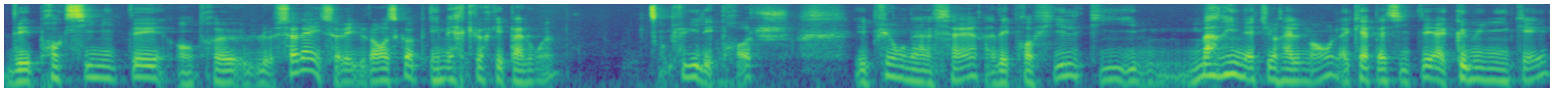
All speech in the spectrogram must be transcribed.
des proximités entre le Soleil, Soleil de l'horoscope, et Mercure qui est pas loin, plus il est proche, et plus on a affaire à des profils qui marient naturellement la capacité à communiquer,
